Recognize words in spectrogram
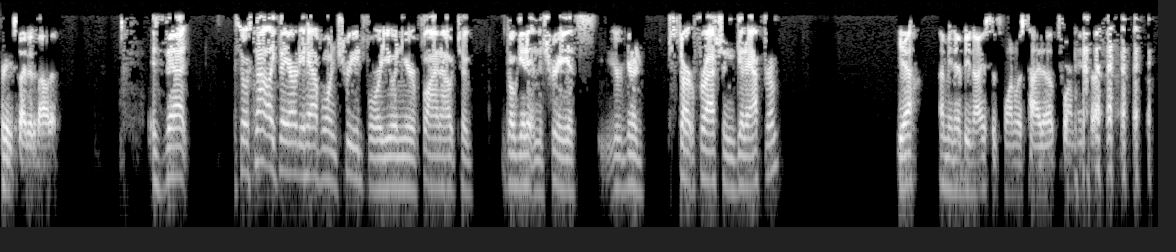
Pretty excited about it. Is that so it's not like they already have one treed for you and you're flying out to go get it in the tree. It's you're gonna start fresh and get after them. Yeah, I mean it'd be nice if one was tied up for me. But...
